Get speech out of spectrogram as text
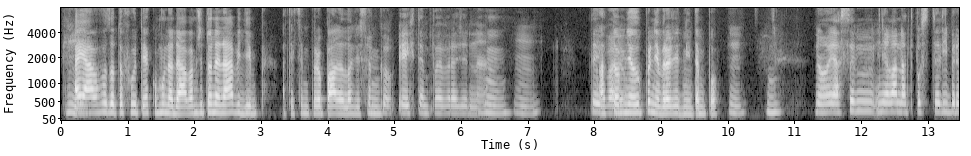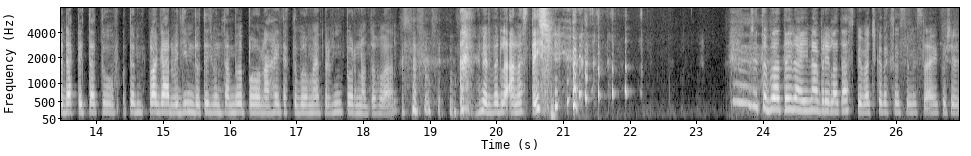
Hmm. A já ho za to furt jako mu nadávám, že to nenávidím. A teď jsem propálila, že jsem... Jako jejich tempo je vražedné. Hmm. Hmm. Ty A to měl úplně vražedný tempo. Hmm. Hmm. No, já jsem měla nad postelí Breda Pitta tu, ten plagát vidím doteď, on tam byl polonahej, tak to bylo moje první porno tohle. Hned vedle Anastasia. že to byla tehdy jiná brylatá zpěvačka, tak jsem si myslela, jako, že,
